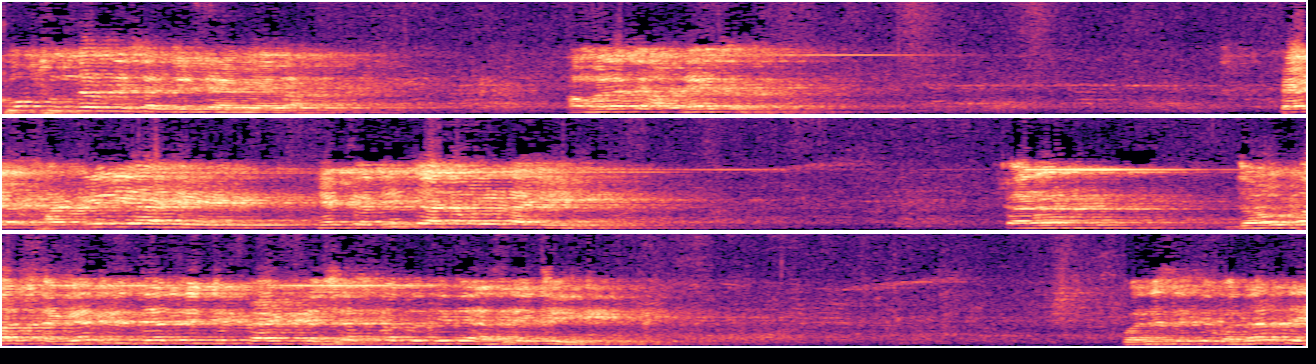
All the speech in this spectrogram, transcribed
खूप सुंदर दिसायचे त्यावेळेला आम्हाला ते आवडायचं. पॅन्ट फाटलेली आहे हे कधीच जाणवलं नाही. कारण जवळपास सगळ्याच विद्यार्थ्यांची पॅन्ट तशाच पद्धतीने असायची. परिस्थिती बदलते.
